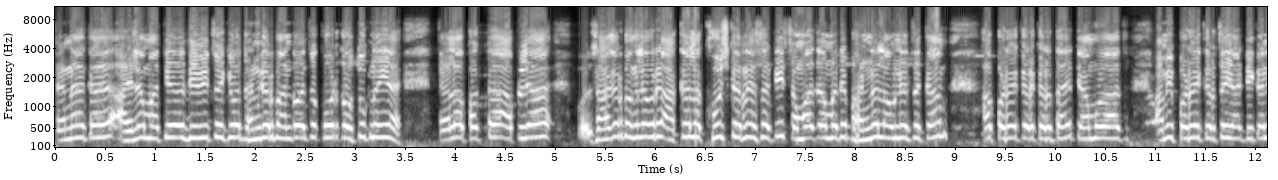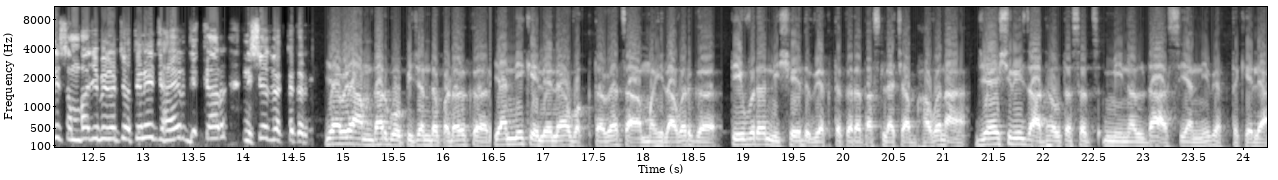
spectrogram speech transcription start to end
त्यांना काय आहिला माते देवीचं किंवा धनगर बांधवांचं कोड कौतुक नाही आहे. त्याला फक्त आपल्या सागर बंगल्यावर आकाला खुश करण्यासाठी समाजामध्ये भांडणं लावण्याचं काम हा पडळकर करत आहे. त्यामुळे आज आम्ही पडळकरचं या ठिकाणी संभाजी ब्रिगेडच्या वतीने जाहीर धिक्कार निषेध व्यक्त करतो. यावेळी आमदार गोपीचंद पडळकर यांनी केलेल्या वक्तव्याचा महिला वर्ग तीव्र निषेध व्यक्त करत असल्याच्या भावना जयश्री जाधव तसंच मिनल दास यांनी व्यक्त केल्या.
